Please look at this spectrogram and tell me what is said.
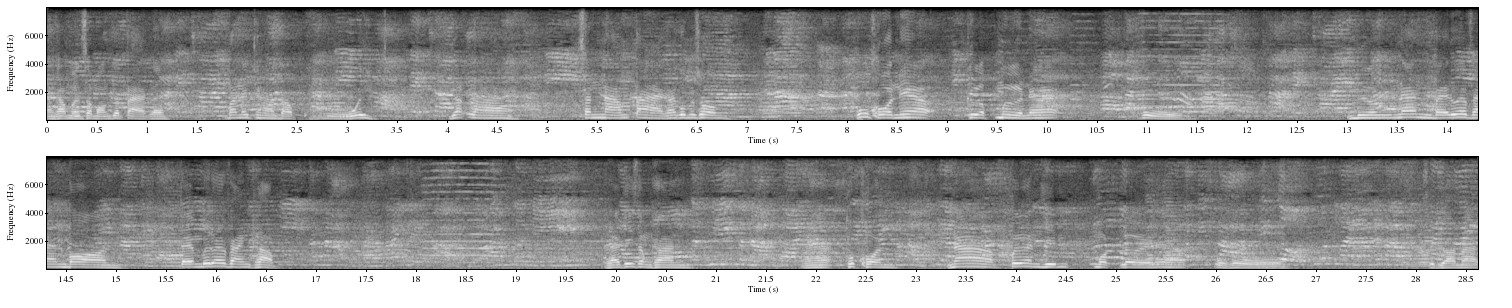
นะครับเหมือนสมองจะแตกเลยบรรยากาศแบบโอ้ยยะลา สนามแตกครับคุณผู้ชม ผู้คนเนี่ยเกือบหมื่นนะฮะ โอ้โหเนืองแน่นไปด้วยแฟนบอล เต็มไปด้วยแฟนคลับ และที่สำคัญนะฮะทุกคนหน้าเปื้อนยิ้มหมดเลยนะครับ โอ้โห สุดยอดมาก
